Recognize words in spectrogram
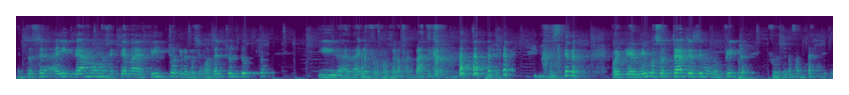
Entonces ahí creamos un sistema de filtro que le pusimos dentro del ducto y la verdad que fue, funcionó fantástico. Porque el mismo sustrato hicimos un filtro funcionó fantástico,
